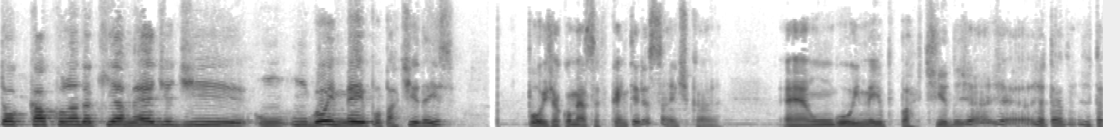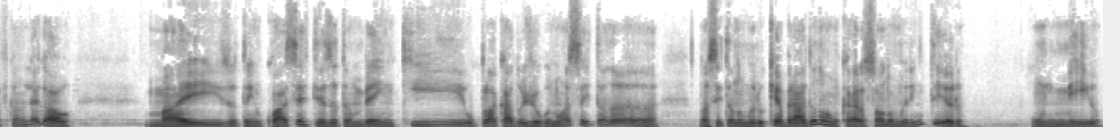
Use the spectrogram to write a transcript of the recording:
tô calculando aqui a média de um, um gol e meio por partida, é isso? Pô, já começa a ficar interessante, cara. É, um gol e meio por partida já, já, já, tá, já tá ficando legal. Mas eu tenho quase certeza também que o placar do jogo não aceita não aceita número quebrado não, cara, só número inteiro. Um e meio.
